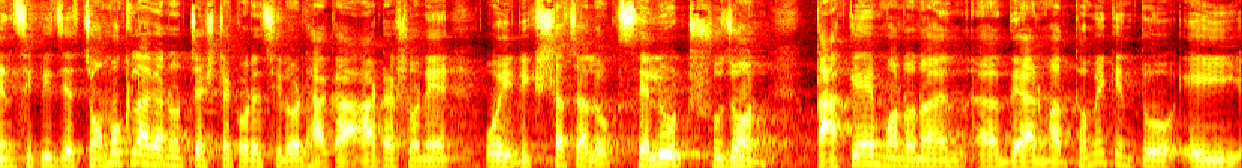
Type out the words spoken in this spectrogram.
এনসিপি যে চমক লাগানোর চেষ্টা করেছিল ঢাকা আট আসনে, ওই রিক্সা চালক সেলুট সুজন তাকে মনোনয়ন দেওয়ার মাধ্যমে কিন্তু এই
